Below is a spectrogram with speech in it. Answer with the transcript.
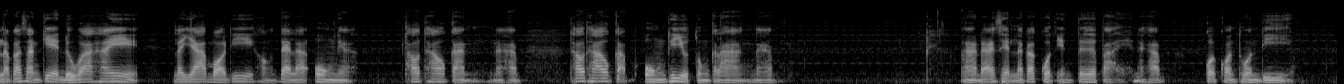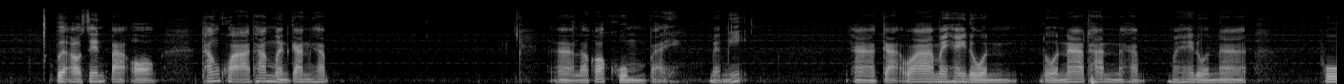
เราก็สังเกตดูว่าให้ระยะบอดี้ของแต่ละองค์เนี่ยเท่าๆกันนะครับ เท่าๆกับองค์ที่อยู่ตรงกลางนะครับอ่าได้เสร็จแล้วก็กด enter ไปนะครับ กด Ctrl D เพื่อเอาเส้นป่าออก ทั้งขวาทำเหมือนกันครับ อ่าแล้วก็คุมไปแบบนี้ อ่ากะว่าไม่ให้โดนโดนหน้าท่านนะครับ ไม่ให้โดนหน้าผู้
